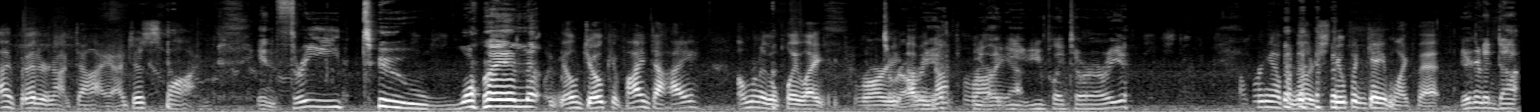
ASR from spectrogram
I better not die. I just spawned. In three, two, one. No joke, if I die, I'm gonna go play like Terraria. I mean, not You, like, Terraria. you, you play Terraria? I'll bring up another stupid game like that. You're gonna die.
